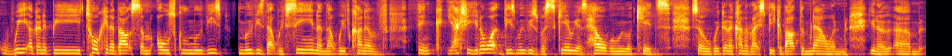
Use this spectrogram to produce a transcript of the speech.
we are going to be talking about some old school movies, movies that we've seen and that we've kind of think yeah, actually you know what? These movies were scary as hell when we were kids. So we're going to kind of like speak about them now and you know um,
